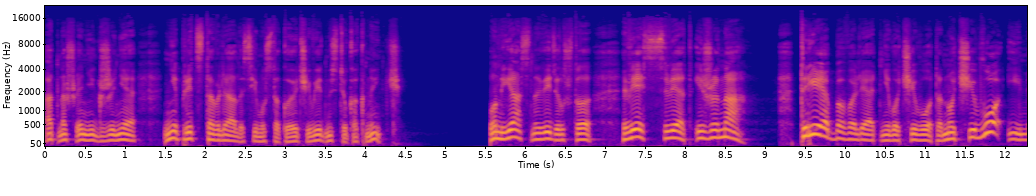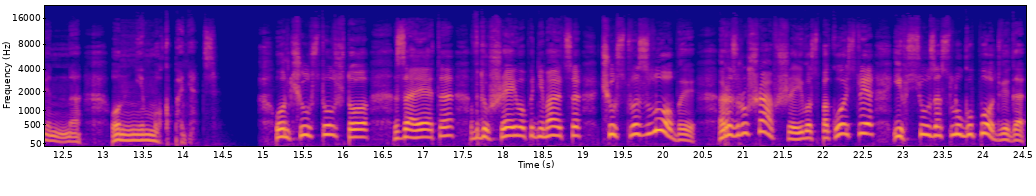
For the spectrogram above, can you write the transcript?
отношений к жене, не представлялось ему с такой очевидностью, как нынче. Он ясно видел, что весь свет и жена требовали от него чего-то, но чего именно он не мог понять. Он чувствовал, что за это в душе его поднимаются чувства злобы, разрушавшие его спокойствие и всю заслугу подвига.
